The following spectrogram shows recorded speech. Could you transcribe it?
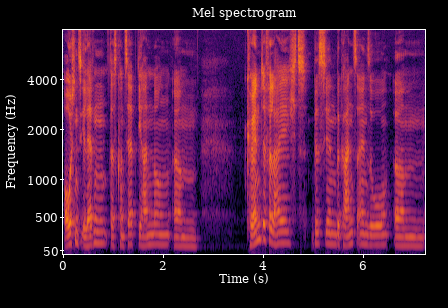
Ocean's 11, das Konzept, die Handlung, ähm, könnte vielleicht ein bisschen bekannt sein so. Ähm,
